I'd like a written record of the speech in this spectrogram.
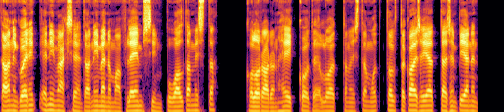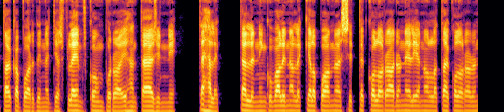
tämä on niin kuin enimmäkseen tämä on nimenomaan Flamesin puoltamista, Coloradon heikkouteen luottamista, mutta totta kai se jättää sen pienen takaportin, että jos Flames kompuroi ihan täysin, niin tälle, tälle niin kuin valinnalle kelpaa myös sitten Colorado 4-0 tai Colorado 4-1.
